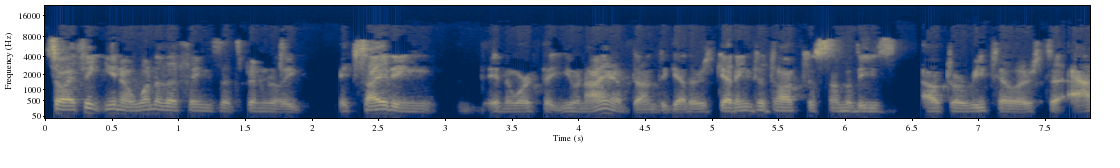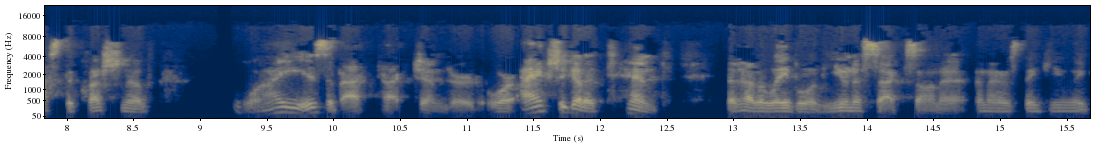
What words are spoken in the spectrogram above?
so i think you know one of the things that's been really exciting in the work that you and I have done together is getting to talk to some of these outdoor retailers to ask the question of why is a backpack gendered? Or I actually got a tent that had a label of unisex on it, and I was thinking like,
